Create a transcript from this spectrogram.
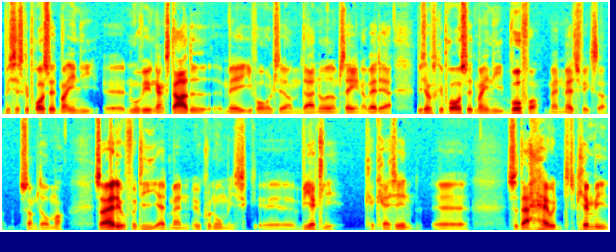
hvis jeg skal prøve at sætte mig ind i, øh, nu har vi jo ikke engang startet med i forhold til, om der er noget om sagen og hvad det er. Hvis jeg skal prøve at sætte mig ind i, hvorfor man matchfixer som dommer, så er det jo fordi, at man økonomisk øh, virkelig kan cash ind. Øh, så der er jo et kæmpe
